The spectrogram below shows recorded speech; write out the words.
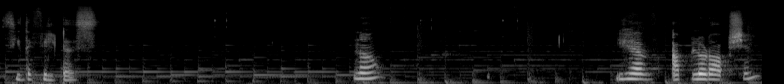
see the filters. Now you have upload option.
